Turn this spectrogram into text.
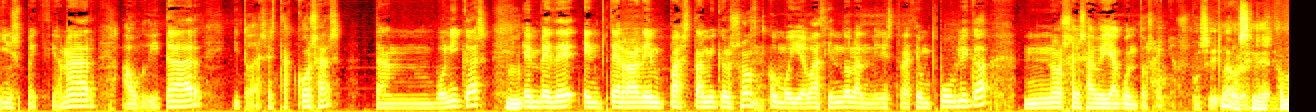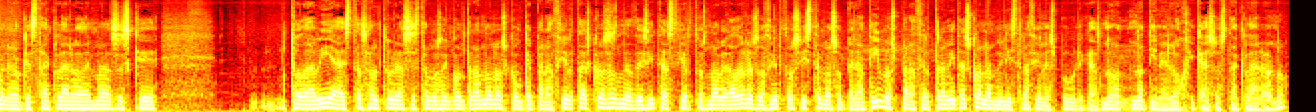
inspeccionar, auditar y todas estas cosas tan bonitas en vez de enterrar en pasta a Microsoft como lleva haciendo la administración pública no se sabe ya cuántos años. Pues sí, No, es que, es que sí. hombre, lo que está claro además es que todavía a estas alturas estamos encontrándonos con que para ciertas cosas necesitas ciertos navegadores o ciertos sistemas operativos para hacer trámites con administraciones públicas. No, no tiene lógica, eso está claro, ¿no?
